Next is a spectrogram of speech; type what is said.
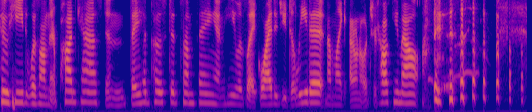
who he was on their podcast and they had posted something. And he was like, Why did you delete it? And I'm like, I don't know what you're talking about.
